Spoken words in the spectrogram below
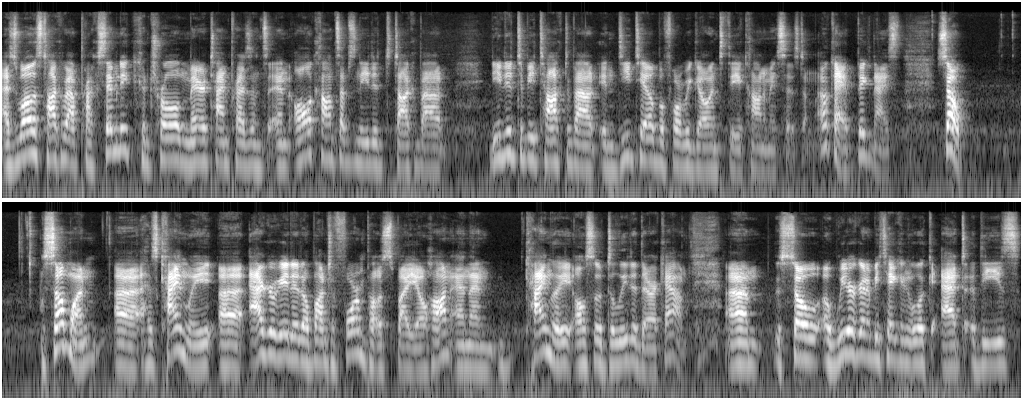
as well as talk about proximity, control, maritime presence, and all concepts needed to talk about needed to be talked about in detail before we go into the economy system. Okay, big nice. So someone uh, has kindly uh, aggregated a bunch of forum posts by Johan and then kindly also deleted their account. Um, so uh, we are going to be taking a look at these,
